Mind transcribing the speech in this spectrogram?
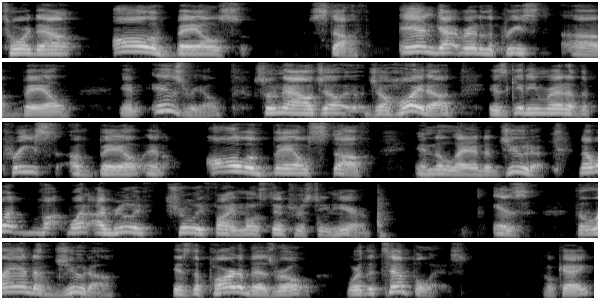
tore down all of Baal's stuff and got rid of the priest of Baal in Israel, so now Je- Jehoiada is getting rid of the priests of Baal and all of Baal's stuff in the land of Judah. Now, what what I really truly find most interesting here is the land of Judah is the part of Israel where the temple is. Okay?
